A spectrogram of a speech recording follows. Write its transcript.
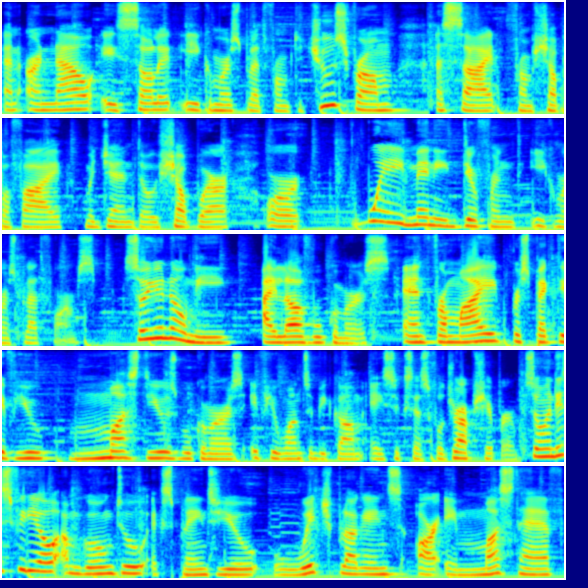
and are now a solid e-commerce platform to choose from aside from Shopify, Magento, Shopware, or way many different e-commerce platforms. So you know me, I love WooCommerce. And from my perspective, you must use WooCommerce if you want to become a successful dropshipper. So in this video, I'm going to explain to you which plugins are a must-have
